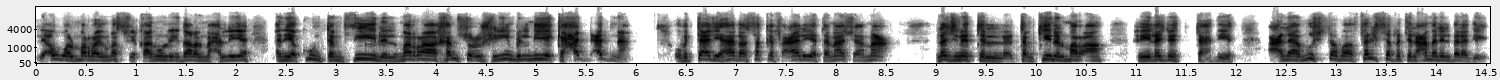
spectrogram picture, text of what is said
لأول مرة ينص في قانون الإدارة المحلية أن يكون تمثيل المرأة 25% كحد أدنى. وبالتالي هذا سقف عالي يتماشى مع لجنة تمكين المرأة في لجنة التحديث. على مستوى فلسفة العمل البلدي.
